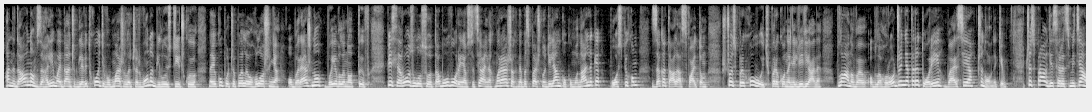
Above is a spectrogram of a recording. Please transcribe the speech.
А недавно взагалі майданчик для відходів обмежили червоно-білою стрічкою, на яку почепили оголошення обережно виявлено тиф. Після розголосу та обговорення в соціальних мережах небезпечну ділянку комунальники поспіхом закатали асфальтом. Щось приховують, переконані львів'яни. Планове облагородження території версія чиновників. Чи справді серед сміття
